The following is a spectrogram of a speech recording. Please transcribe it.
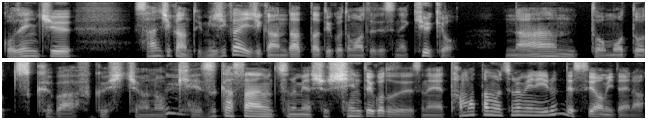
午前中3時間という短い時間だったということもあってですね急遽なんと元筑波副市長の毛塚さん宇都宮出身ということでですねたまたま宇都宮にいるんですよみたいな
